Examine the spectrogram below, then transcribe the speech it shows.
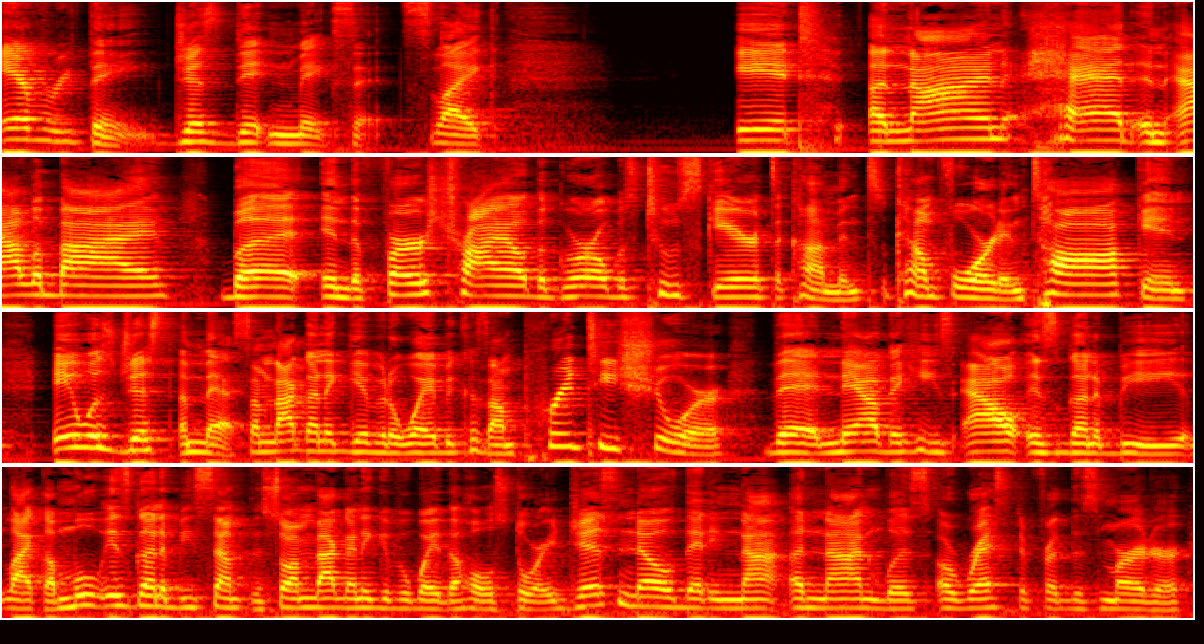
everything just didn't make sense. Like, it Adnan had an alibi, but in the first trial, the girl was too scared to come and to come forward and talk, and it was just a mess. I'm not gonna give it away because I'm pretty sure that now that he's out, it's gonna be like a move. It's gonna be something. So I'm not gonna give away the whole story. Just know that Adnan was arrested for this murder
